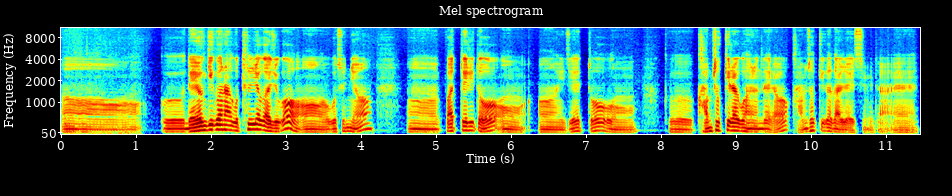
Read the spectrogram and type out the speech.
어, 그 내연기관하고 틀려가지고 어 그것은요 어 배터리도 어, 어 이제 또 어, 그 감속기라고 하는데요 감속기가 달려 있습니다 예.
